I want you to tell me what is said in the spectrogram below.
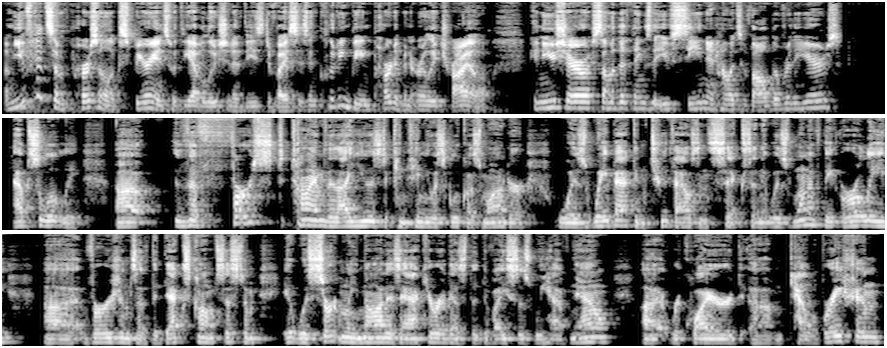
Um, you've had some personal experience with the evolution of these devices, including being part of an early trial. Can you share some of the things that you've seen and how it's evolved over the years? Absolutely. Uh, the first time that I used a continuous glucose monitor was way back in 2006, and it was one of the early uh, versions of the Dexcom system. It was certainly not as accurate as the devices we have now. Uh, it required um, calibration,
